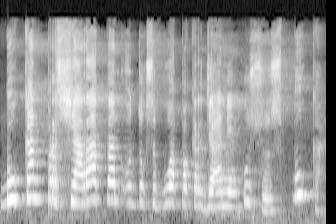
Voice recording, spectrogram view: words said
bukan persyaratan untuk sebuah pekerjaan yang khusus, bukan.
